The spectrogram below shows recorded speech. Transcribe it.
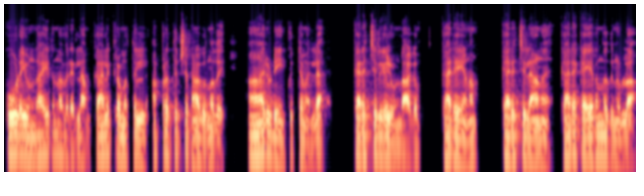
കൂടെയുണ്ടായിരുന്നവരെല്ലാം കാലക്രമത്തിൽ അപ്രത്യക്ഷരാകുന്നത് ആരുടെയും കുറ്റമല്ല. കരച്ചിലുകൾ ഉണ്ടാകും. കരയണം. കരച്ചിലാണ് കര കയറുന്നതിനുള്ള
